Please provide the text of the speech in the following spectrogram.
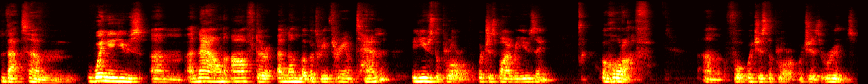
that um, when you use um, a noun after a number between 3 and 10, you use the plural, which is why we're using ghuraf, um, for, which is the plural, which is rooms.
